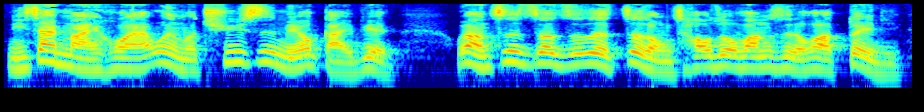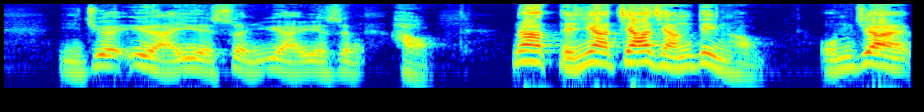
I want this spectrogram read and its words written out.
你再买回来，为什么趋势没有改变？我想这这这这这种操作方式的话，对你你就会越来越顺，越来越顺。好，那等一下加强定哈，我们就来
